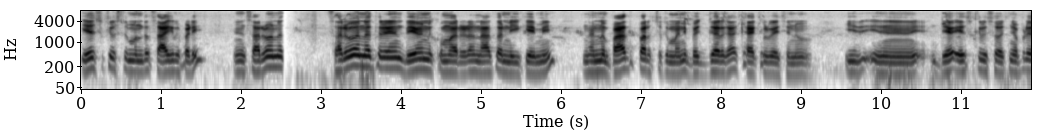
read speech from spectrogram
యేసుక్రీస్తు ముందు సాగిలపడి సర్వోన్న సర్వోన్నతుడైన దేవుని కుమారుడు నాతో నీకేమి నన్ను బాధపరచకమని బిగ్గరగా కేకలు వేసాను ఇది దే యేసుక్రీస్తు వచ్చినప్పుడు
